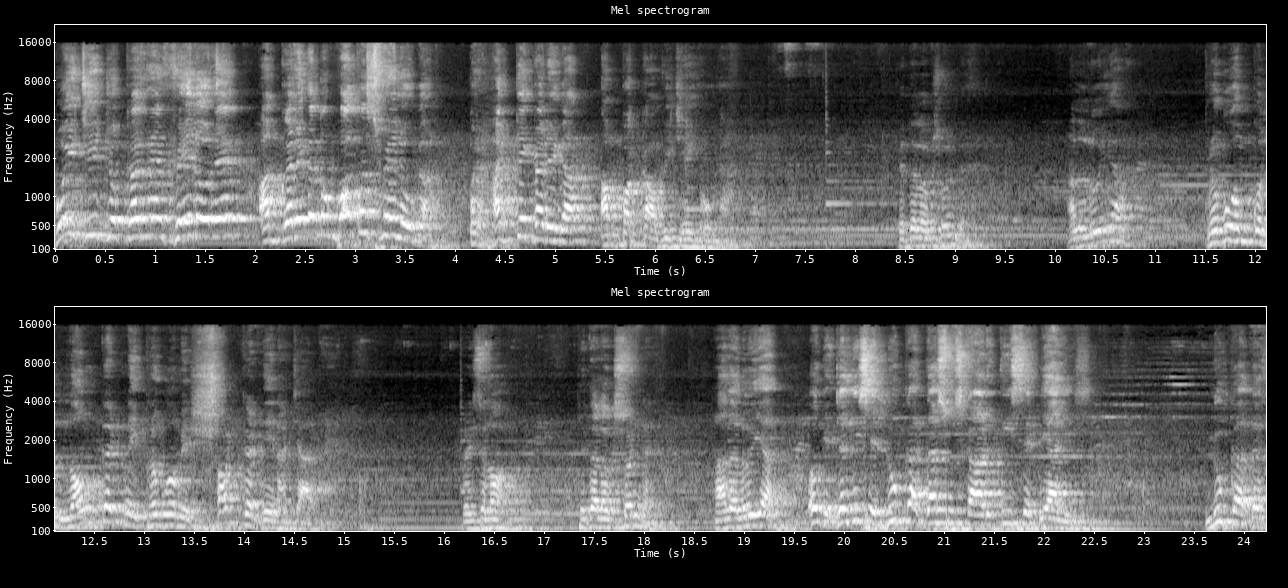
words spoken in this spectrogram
वही चीज़ जो कर रहे हैं फेल हो रहे हैं। आप करेगा तो वापस फेल होगा, पर हट के करेगा, अब पक्का विजय होगा। तो लोग सुन रहे हैं। हालेलुया प्रभु हमको लॉन्ग कट नहीं, प्रभु हमें शॉर्टकट देना चाह रहे हैं। कितना लोग सुन रहे हैं। हालेलुया ओके जल्दी से लू का दस उसका अड़तीस से बयालीस। लू का दस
